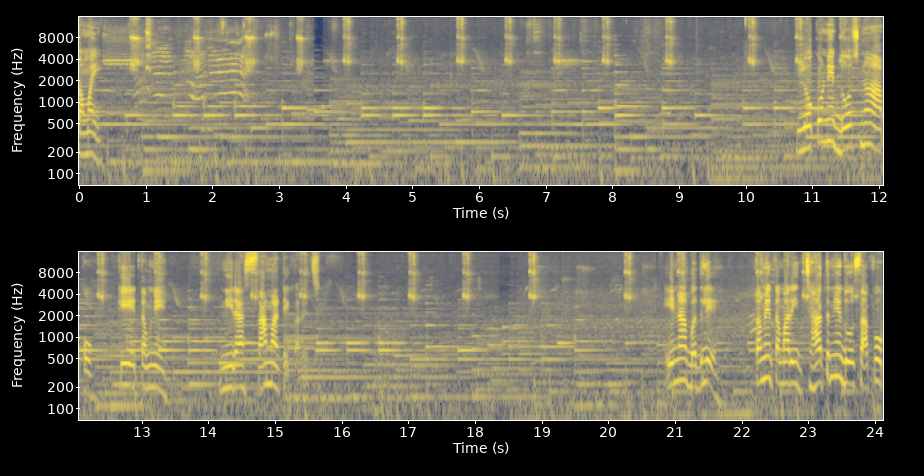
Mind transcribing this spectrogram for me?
સમય. લોકોને દોષ ન આપો કે તમને નિરાશ શા માટે કરે છે? એના બદલે તમે તમારી જાતને દોષ આપો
